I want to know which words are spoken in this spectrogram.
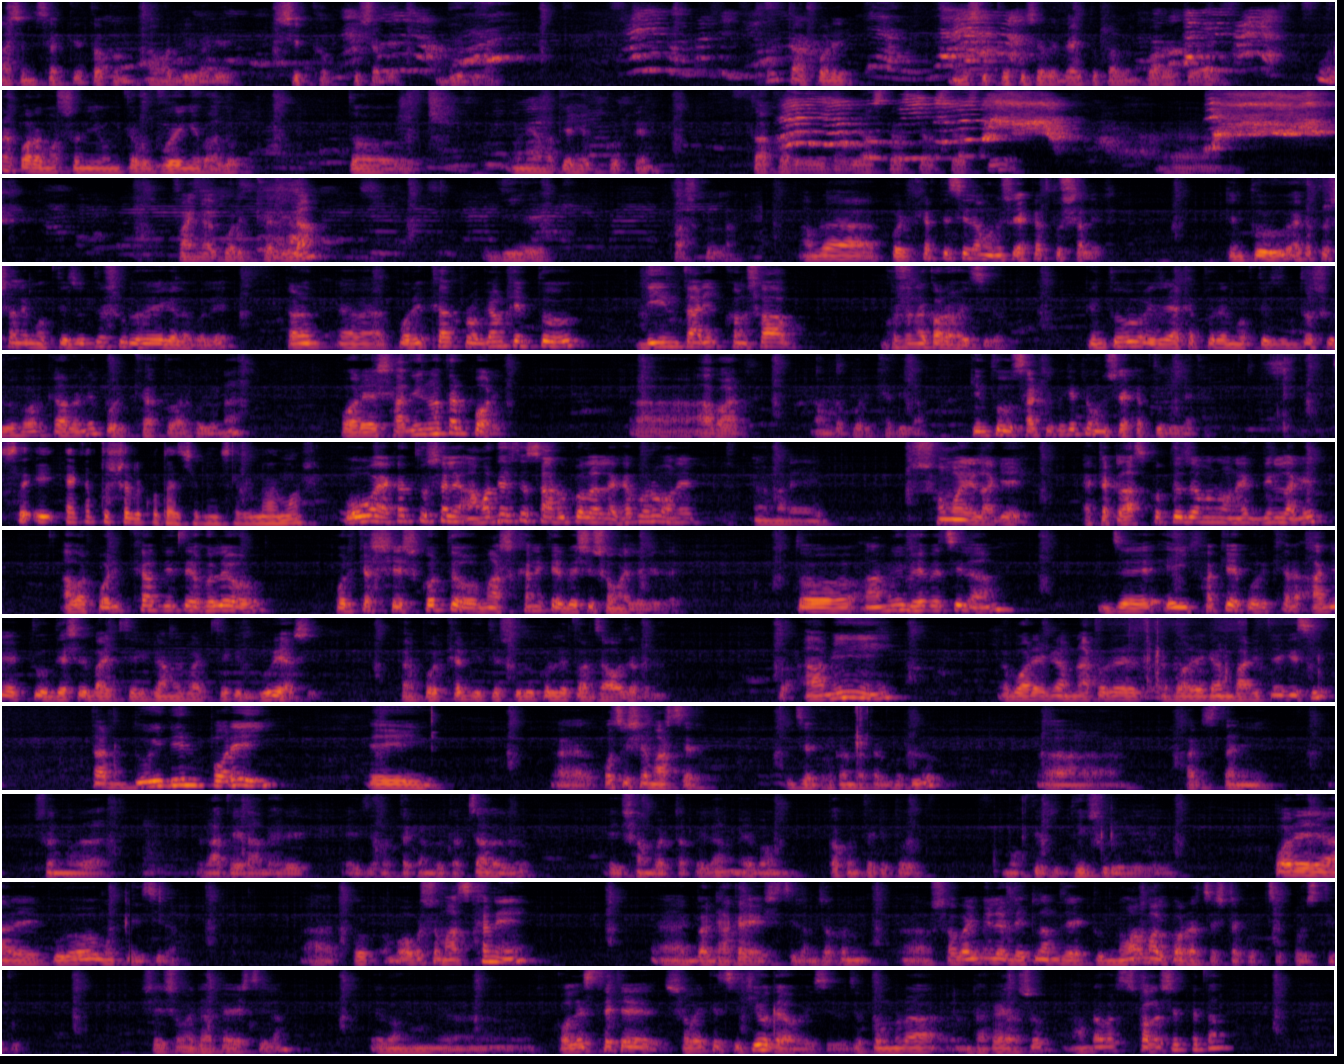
হাসেম স্যারকে তখন আমার বিভাগে শিক্ষক হিসাবে দিয়ে দিলাম। তারপরে উনি শিক্ষক হিসাবে দায়িত্ব পালন করার পরে ওনার পরামর্শ নিয়ে উনি তো ড্রয়িংয়ে ভালো, তো উনি আমাকে হেল্প করতেন। তারপরে এইভাবে আস্তে আস্তে আস্তে আস্তে ফাইনাল পরীক্ষা দিলাম। দিয়ে পাস করলাম। আমরা পরীক্ষার্থী ছিলাম উনিশশো একাত্তর সালের। কিন্তু একাত্তর সালে মুক্তিযুদ্ধ শুরু হয়ে গেল বলে। কারণ পরীক্ষার প্রোগ্রাম কিন্তু দিন তারিখক্ষণ সব ঘোষণা করা হয়েছিল। কিন্তু ওই যে একাত্তরের মুক্তিযুদ্ধ শুরু হওয়ার কারণে পরীক্ষা তো আর হলো না। পরে স্বাধীনতার পরে আবার আমরা পরীক্ষা দিলাম। কিন্তু সার্টিফিকেটে উনিশশো একাত্তরই লেখা। স্যার, এই একাত্তর সালে কোথায় ছিলেন স্যার নয় মাস? ও একাত্তর সালে আমাদের যে চারুকলা লেখাপড়া অনেক মানে সময় লাগে। একটা ক্লাস করতে যেমন অনেক দিন লাগে, আবার পরীক্ষা দিতে হলেও, পরীক্ষা শেষ করতেও মাসখানেকের বেশি সময় লেগে যায়। তো আমি ভেবেছিলাম যে এই ফাঁকে পরীক্ষার আগে একটু দেশের বাড়ি থেকে, গ্রামের বাড়ি থেকে ঘুরে আসি। কারণ পরীক্ষা দিতে শুরু করলে তো আর যাওয়া যাবে না। তো আমি বরেগ্রাম নাটোরের বরেগ্রাম বাড়িতে গেছি। তার দুই দিন পরেই এই পঁচিশে মার্চের যে ঘটনাটা ঘটলো পাকিস্তানি সৈন্যরা রাতের আধারে এই যে হত্যাকাণ্ডটা চালালো, এই সংবাদটা পেলাম এবং তখন থেকে তো মুক্তিযুদ্ধই শুরু হয়ে গেল। পরে আর এই পুরো মুক্তি ছিলাম আর অবশ্য মাঝখানে একবার ঢাকায় এসেছিলাম, যখন সবাই মিলে দেখলাম যে একটু নর্মাল করার চেষ্টা করছে পরিস্থিতি। সেই সময় ঢাকায় এসেছিলাম এবং কলেজ থেকে সবাইকে চিঠিও দেওয়া হয়েছিল যে তোমরা ঢাকায় আসো। আমরা আবার স্কলারশিপ পেতাম।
